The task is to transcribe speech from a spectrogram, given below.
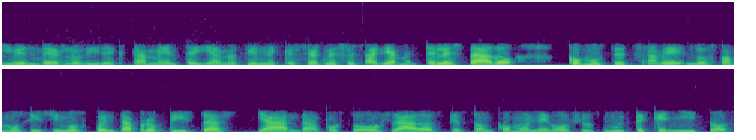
y venderlo directamente, ya no tiene que ser necesariamente el Estado. Como usted sabe, los famosísimos cuentapropistas ya andan por todos lados, que son como negocios muy pequeñitos.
